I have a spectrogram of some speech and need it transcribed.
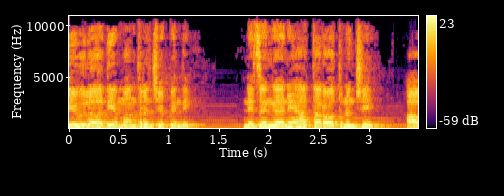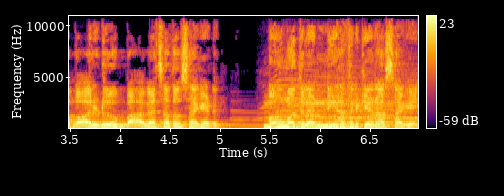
చెవిలో అది మంత్రం చెప్పింది. నిజంగానే ఆ తర్వాత నుంచి ఆ బాలుడు బాగా చదవసాగాడు. బహుమతులన్నీ అతనికే రాసాగాయి.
